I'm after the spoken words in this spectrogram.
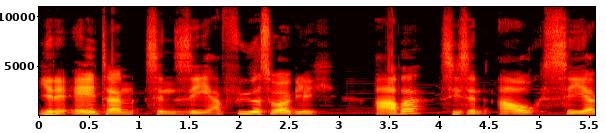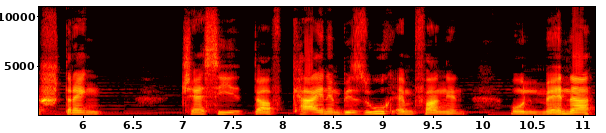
Ihre Eltern sind sehr fürsorglich, aber sie sind auch sehr streng. Jessie darf keinen Besuch empfangen und Männer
